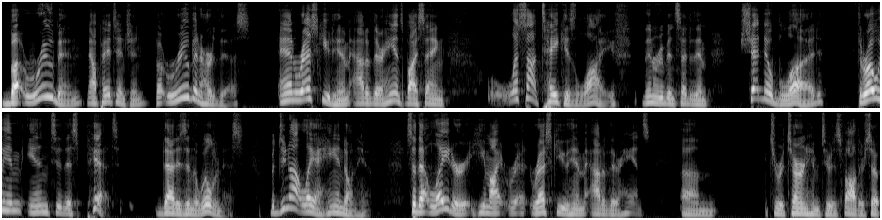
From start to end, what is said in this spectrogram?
But Reuben, now pay attention, but Reuben heard this and rescued him out of their hands by saying, Let's not take his life. Then Reuben said to them, Shed no blood, throw him into this pit that is in the wilderness, but do not lay a hand on him, so that later he might re- rescue him out of their hands um, to return him to his father. So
